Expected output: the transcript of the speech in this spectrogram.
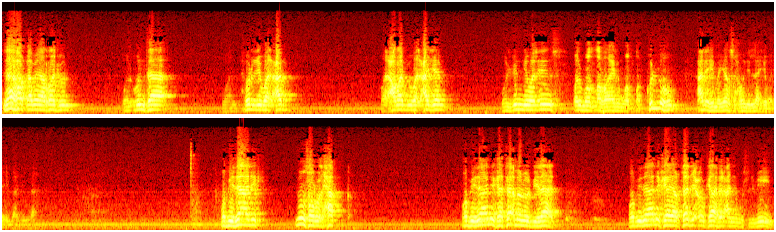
لا فرق بين الرجل والأنثى والحر والعبد والعرب والعجم والجن والإنس والموظف وغير الموظف كلهم عليهم أن ينصحوا لله ولعباد الله. وبذلك ينصر الحق. وبذلك تأمن البلاد. وبذلك يرتدع الكافر عن المسلمين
